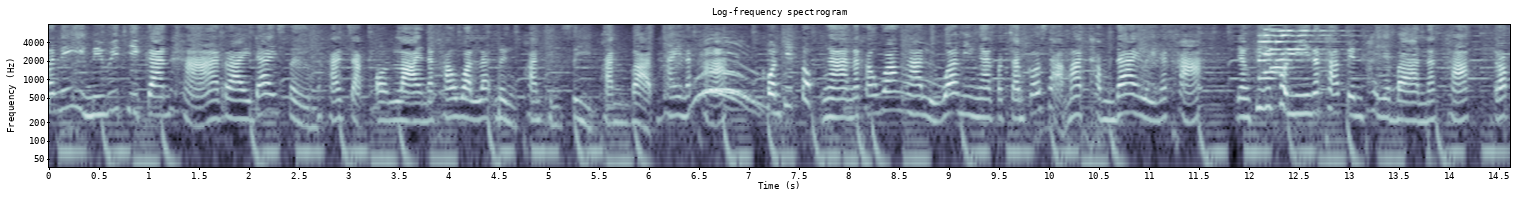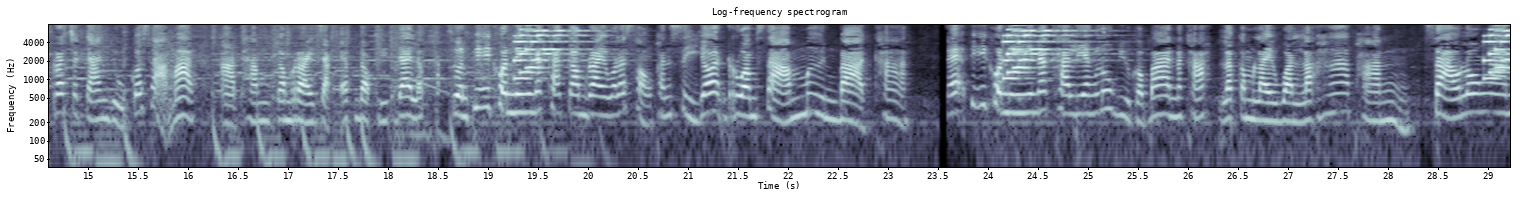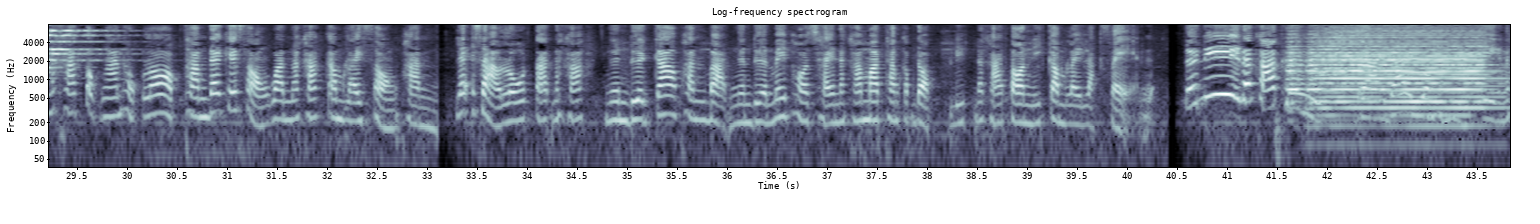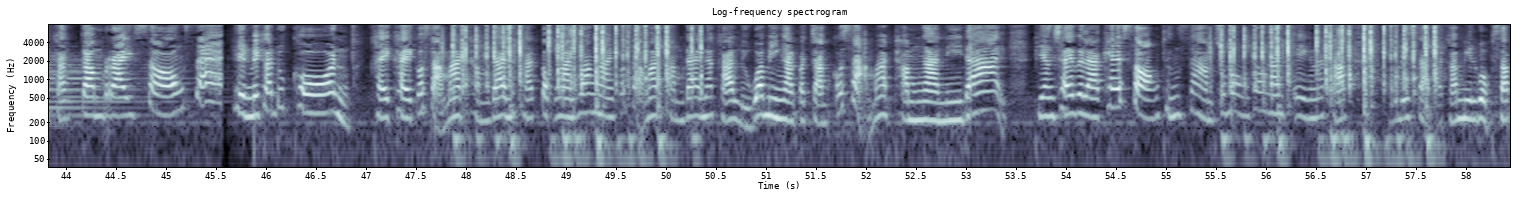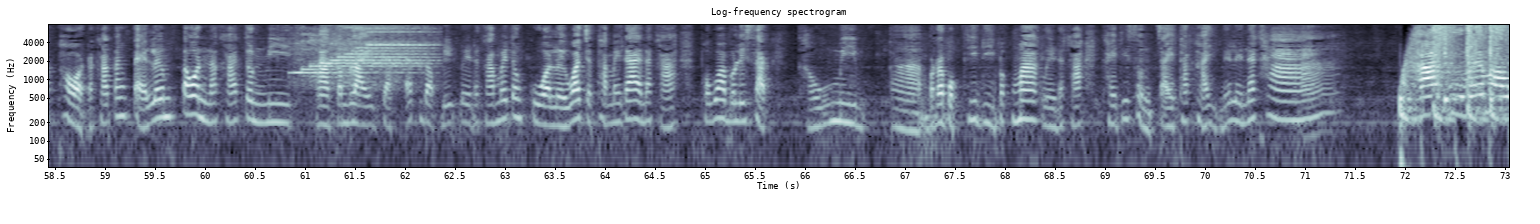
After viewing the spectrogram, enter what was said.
วันนี้หญิงมีวิธีการหารายได้เสริมนะคะจากออนไลน์นะคะ วันละ 1,000ถึง4,000 บาทให้นะคะ คนที่ตกงานนะคะว่างงานหรือว่ามีงานประจำก็สามารถทำได้เลยนะคะ อย่างพี่คนนี้นะคะเป็นพยาบาลนะคะ รับราชการอยู่ก็สามารถอาทำกำไรจากแอปดอกลิได้แล้วค่ะ ส่วนพี่คนนี้นะคะกำไรวันละ2,004ยอดรวม 30,000 บาทค่ะ และพี่คนนี้นะคะเลี้ยงลูกอยู่กับบ้านนะคะ และกำไรวันละ 5,000 สาวโรงงาน นะคะตกงาน 6 รอบทำได้แค่ 2 วันนะคะกำไร 2,000 และสาวโลตัสนะคะ เงินเดือน 9,000 บาท เงินเดือนไม่พอใช้นะคะ มาทำกับดอกลิฟนะคะ ตอนนี้กำไรหลักแสนและนี่นะคะคือรายได้รวมของหนูเองนะคะกำไรสองแสนเห็นไหมคะทุกคน ใครๆก็สามารถทำได้นะคะ ตกงานว่างงานก็สามารถทำได้นะคะ หรือว่ามีงานประจำก็สามารถทำงานนี้ได้ เพียงใช้เวลาแค่ 2-3 ชั่วโมงเท่านั้นเองนะคะ ริษัทนะคะมีระบบซัพพอร์ตนะคะตั้งแต่เริ่มต้นนะคะ จนมีกำกำไรจากแอปดอกลิเลยนะคะ ไม่ต้องกลัวเลยว่าจะทำไม่ได้นะคะ เพราะว่าบริษัทเขามีระบบที่ดีมาก ๆ เลยนะคะ ใครที่สนใจทักหาอีกได้เลยนะคะถ้ากูไม่เมา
